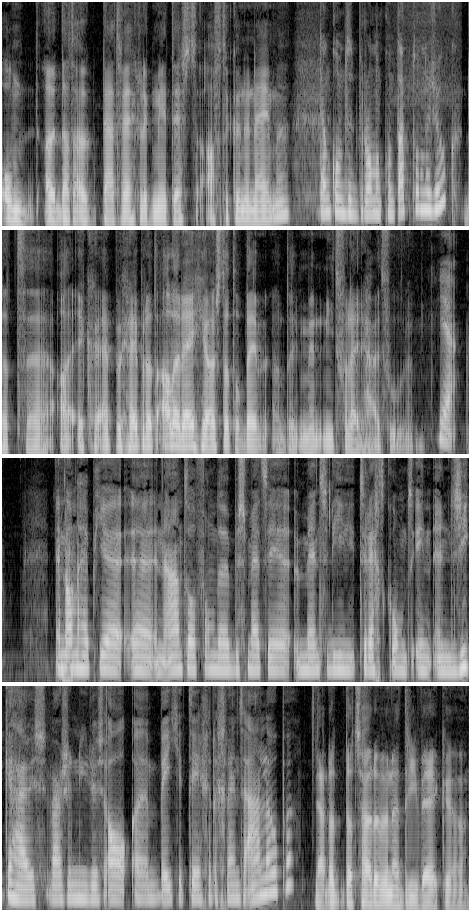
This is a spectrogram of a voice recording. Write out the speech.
om eh, dat ook daadwerkelijk meer tests af te kunnen nemen. Dan komt het bronnencontactonderzoek. Dat, uh, ik heb begrepen dat alle regio's dat op, dit moment niet volledig uitvoeren. Ja. En dan heb je uh, een aantal van de besmette mensen die terechtkomt in een ziekenhuis, waar ze nu dus al een beetje tegen de grens aanlopen. Ja, dat, dat zouden we na drie weken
